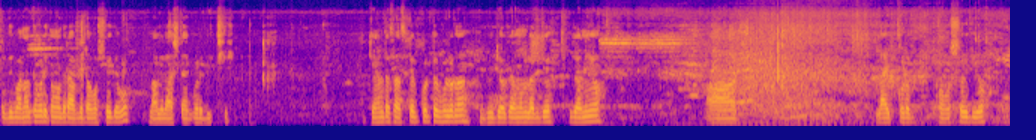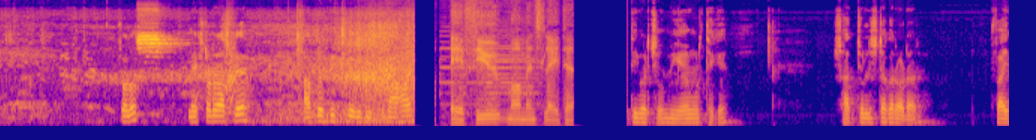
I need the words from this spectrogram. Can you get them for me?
যদি বানাতে পারি তোমাদের আপডেট অবশ্যই দেবো নাহলে লাস্টে একবারে দিচ্ছি। চ্যানেলটা সাবস্ক্রাইব করতে ভুলো না ভিডিও কেমন লাগছে জানিও। আর লাইক করে অবশ্যই দিও। চলো নেক্সট অর্ডার আসলে আপডেট দিচ্ছি যদি বৃষ্টি না হয়। A few moments later. দেখতেই পারছ মিয়া মোড় থেকে সাতচল্লিশ টাকার order five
